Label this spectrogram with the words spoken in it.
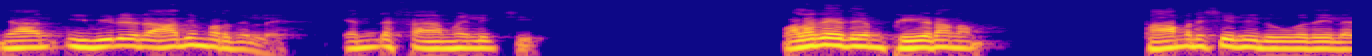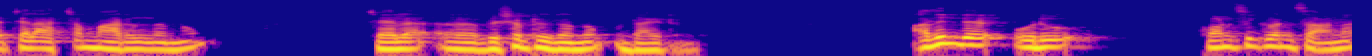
ഞാൻ ഈ വീഡിയോയിൽ ആദ്യം പറഞ്ഞില്ലേ എന്റെ ഫാമിലിക്ക് വളരെയധികം പീഡനം താമരശ്ശേരി രൂപതയിലെ ചില അച്ഛന്മാരിൽ നിന്നും ചില ബിഷപ്പിൽ നിന്നും ഉണ്ടായിട്ടുണ്ട്. അതിന്റെ ഒരു കോൺസിക്വൻസ് ആണ്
